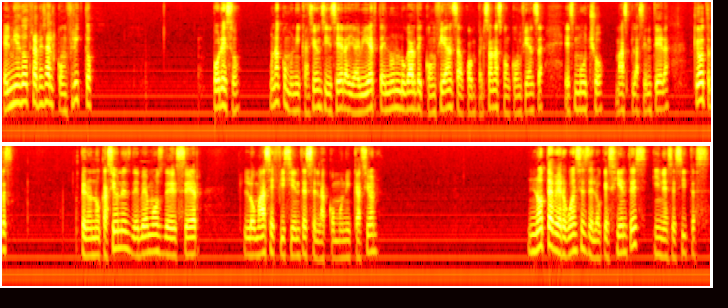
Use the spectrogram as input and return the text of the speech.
el miedo otra vez al conflicto. Por eso, una comunicación sincera y abierta en un lugar de confianza o con personas con confianza es mucho más placentera que otras. Pero en ocasiones debemos de ser lo más eficientes en la comunicación. No te avergüences de lo que sientes y necesitas.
